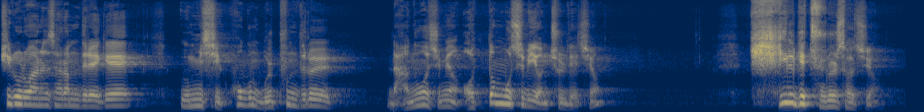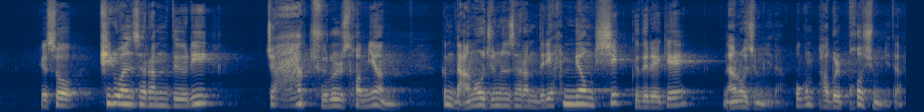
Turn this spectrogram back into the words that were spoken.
필요로 하는 사람들에게 음식 혹은 물품들을 나누어 주면 어떤 모습이 연출되죠? 길게 줄을 서죠. 그래서 필요한 사람들이 쫙 줄을 서면 그럼 나눠주는 사람들이 한 명씩 그들에게 나눠줍니다. 혹은 밥을 퍼줍니다.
